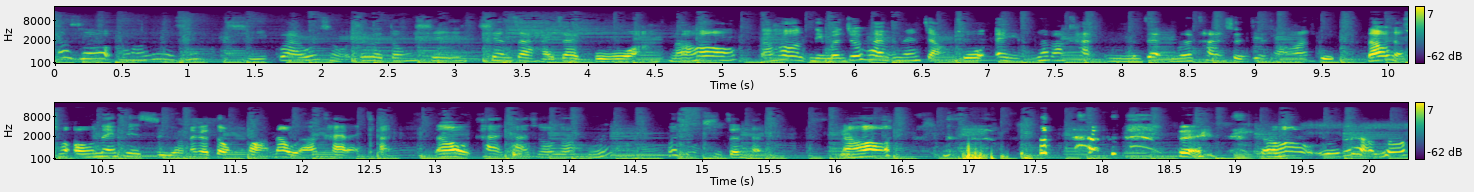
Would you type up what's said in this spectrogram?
那时候，怪，为什么这个东西现在还在播啊？然后，然后你们就开始讲说，哎，你要不要看？你们在你们在看《神剑闯江湖》？然后我想说，哦，Netflix 有那个动画，那我要开来看。然后我看一看的时候说，嗯，为什么是真的？然后，对，然后我就想说，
